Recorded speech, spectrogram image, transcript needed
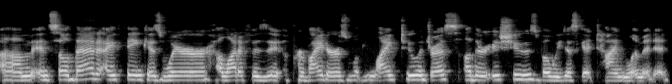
Um, and so that i think is where a lot of phys- providers would like to address other issues but we just get time limited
